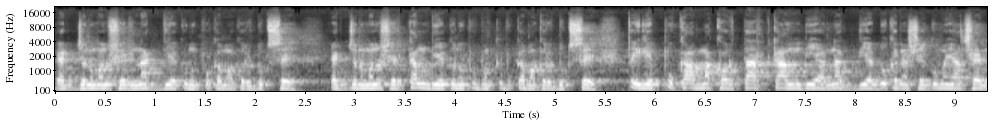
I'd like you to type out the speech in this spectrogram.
একজন মানুষের নাক দিয়ে কোনো পোকামাকড় ঢুকছে, একজন মানুষের কান দিয়ে কোনো পোকা- পোকামাকড় ঢুকছে, তাইলে পোকামাকড় তার কান দিয়া নাক দিয়া ঢুকে না, সে ঘুমাই আছেন।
